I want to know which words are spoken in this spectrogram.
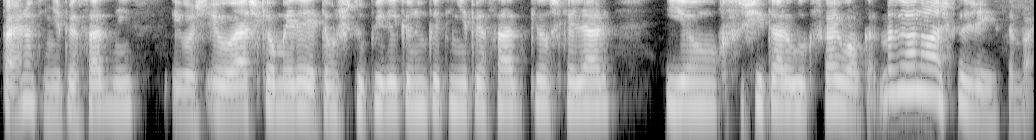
Pá, eu não tinha pensado nisso. Eu, acho- eu acho que é uma ideia tão estúpida que eu nunca tinha pensado que eles, se calhar, iam ressuscitar o Luke Skywalker. Mas eu não acho que seja isso também.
